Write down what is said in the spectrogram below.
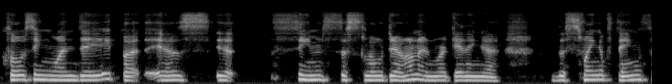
closing one day, but as it seems to slow down and we're getting a, the swing of things.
